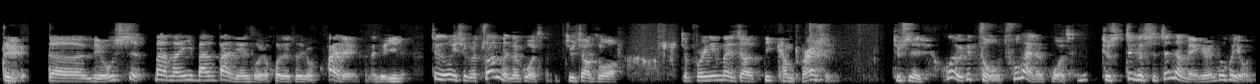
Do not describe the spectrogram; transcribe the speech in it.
的的流逝，慢慢一般半年左右，或者说有快的可能就一年。这个东西是个专门的过程，就叫做就 Burning Man 叫 decompression，就是会有一个走出来的过程。就是这个是真的，每个人都会有。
